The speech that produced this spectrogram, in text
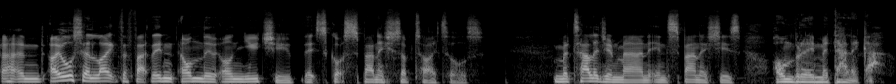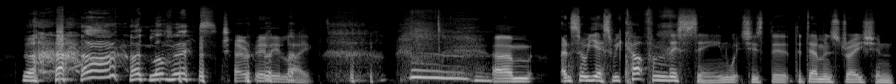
and I also like the fact that in, on the on YouTube it's got Spanish subtitles. Metallogen Man in Spanish is Hombre Metallica, I love it. which I really liked. um, and so yes, we cut from this scene, which is the the demonstration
